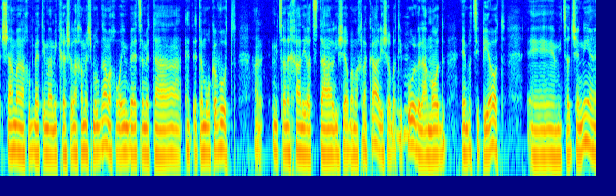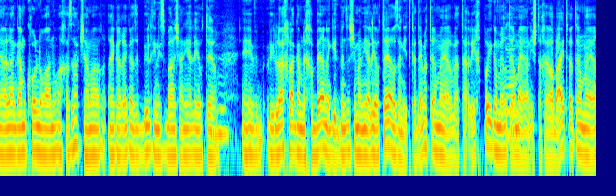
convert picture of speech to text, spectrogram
שם אנחנו באמת עם המקרה של ה-500 גרם, אנחנו רואים בעצם את, ה, את, את המורכבות. מצד אחד היא רצתה להישאר במחלקה, להישאר בטיפול mm-hmm. ולעמוד uh, בציפיות. Uh, מצד שני היה לה גם קול נורא נורא חזק שאמר, רגע, רגע, זה בלתי נסבל שאני אעלה יותר. Mm-hmm. Uh, והיא לא יכלה גם לחבר נגיד בין זה שאם אני אעלה יותר אז אני אתקדם יותר מהר והתהליך פה ייגמר כן. יותר מהר, אני אשתחרר הביתה יותר מהר.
